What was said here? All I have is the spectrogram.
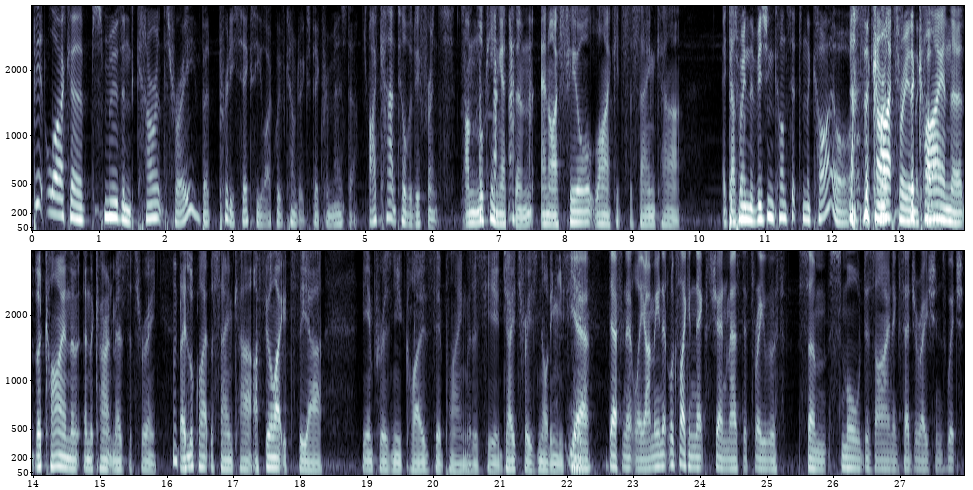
bit like a smoothened current 3, but pretty sexy like we've come to expect from Mazda. I can't tell the difference. I'm looking at them and I feel like it's the same car. It Between the Vision concept and the Kai, or the current Kai, 3 the and the Kai Kai? and the the Kai and the and the current Mazda three. They look like the same car. I feel like it's the uh, the Emperor's new clothes they're playing with us here. J 3s nodding his head. yeah, definitely. I mean, it looks like a next gen Mazda 3 with some small design exaggerations, which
